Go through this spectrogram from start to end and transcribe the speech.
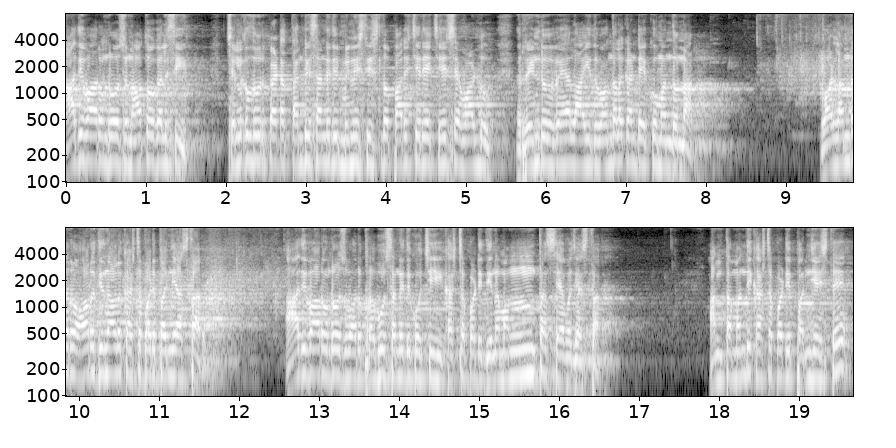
ఆదివారం రోజు నాతో కలిసి చిలకలూరుపేట తండ్రి సన్నిధి మినిస్ట్రీస్లో పరిచర్య చేసే వాళ్ళు రెండు వేల ఐదు వందల కంటే ఎక్కువ మంది ఉన్నారు. వాళ్ళందరూ ఆరు దినాలు కష్టపడి పనిచేస్తారు. ఆదివారం రోజు వారు ప్రభు సన్నిధికి వచ్చి కష్టపడి దినమంతా సేవ చేస్తారు. అంతమంది కష్టపడి పనిచేస్తే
